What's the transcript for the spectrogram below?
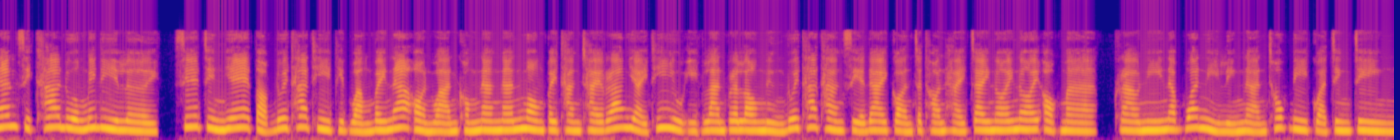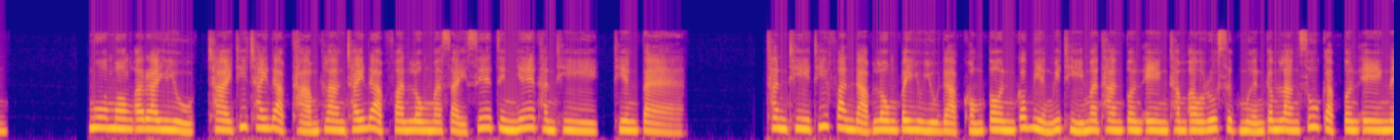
นั่นสิข้าดวงไม่ดีเลย เซี่ยจินเย่ตอบด้วยท่าทีผิดหวังใบหน้าอ่อนหวานของนางนั้นมองไปทางชายร่างใหญ่ที่อยู่อีกลานประลองหนึ่งด้วยท่าทางเสียดายก่อนจะถอนหายใจน้อยๆออกมา คราวนี้นับว่าหนีหลิงหนานโชคดีกว่าจริง ๆ มัวมองอะไรอยู่ ชายที่ใช้ดาบถามพลางใช้ดาบฟันลงมาใส่เซี่ยจินเย่ทันทีเพียงแต่ ทันทีที่ฟันดาบลงไปอยู่อยู่ดาบของตนก็เบี่ยงวิถีมาทางตนเองทำเอารู้สึกเหมือนกำลังสู้กับตนเองใน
